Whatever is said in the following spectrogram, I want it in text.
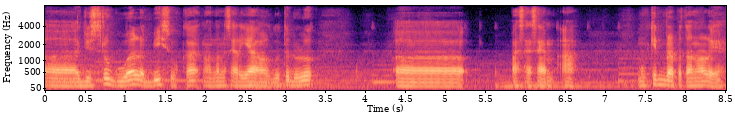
uh, justru gue lebih suka nonton serial. Gue tuh dulu uh, pas SMA mungkin berapa tahun lalu ya?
